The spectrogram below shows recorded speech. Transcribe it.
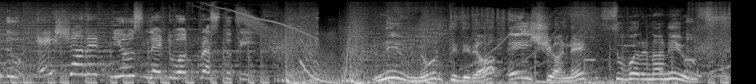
ಇದು ಏಷ್ಯಾನೆಟ್ ನ್ಯೂಸ್ ನೆಟ್ವರ್ಕ್ ಪ್ರಸ್ತುತಿ. ನೀವು ನೋಡ್ತಿದ್ದೀರಾ ಏಷ್ಯಾ ನೆಟ್ ಸುವರ್ಣ ನ್ಯೂಸ್.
